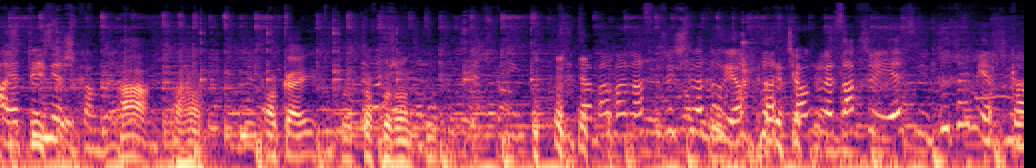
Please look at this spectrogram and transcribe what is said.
A ja tu mieszkam. A, aha. Okej, to, to w porządku. Ta baba nas prześladuje. Ona ciągle zawsze jest i tutaj mieszka.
